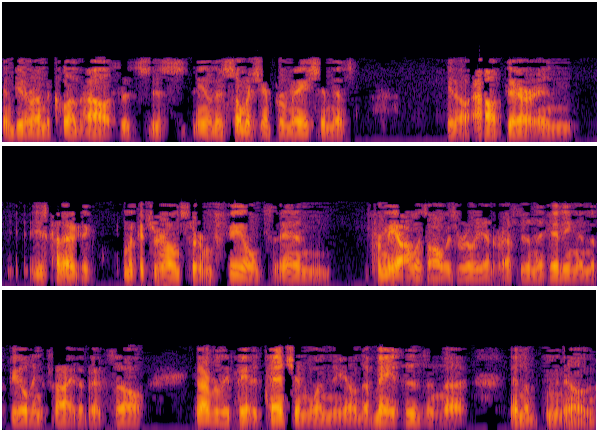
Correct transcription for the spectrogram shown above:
and being around the clubhouse. It's just you know, there's so much information that's you know out there, and you just kind of look at your own certain fields. And for me, I was always really interested in the hitting and the fielding side of it. So, you know, I really paid attention when you know the Maces and the and the you know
